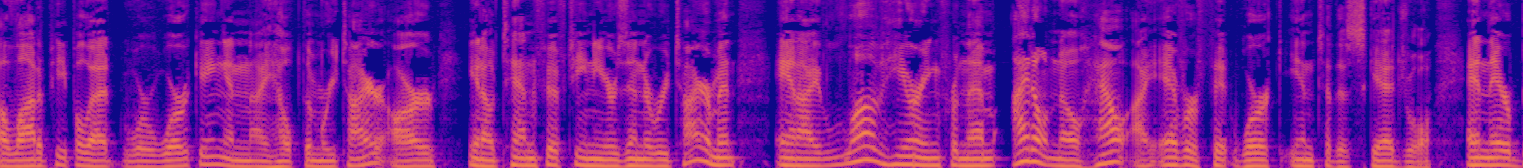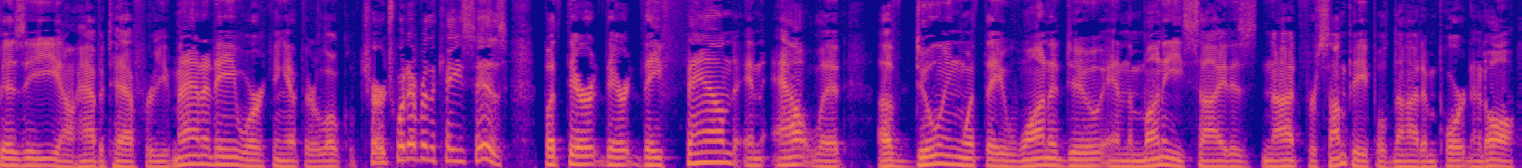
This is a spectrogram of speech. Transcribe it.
A lot of people that were working and I helped them retire are, you know, 10, 15 years into retirement. And I love hearing from them. I don't know how I ever fit work into the schedule. And they're busy, you know, Habitat for Humanity, working at their local church, whatever the case is. But they're they're they found an outlet of doing what they want to do, and the money side is not for some people not important at all.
